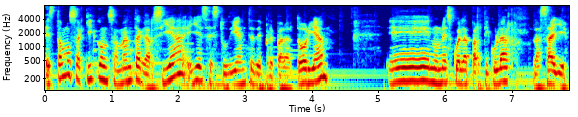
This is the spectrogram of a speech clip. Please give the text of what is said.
Estamos aquí con Samantha García, ella es estudiante de preparatoria en una escuela particular, La Salle.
